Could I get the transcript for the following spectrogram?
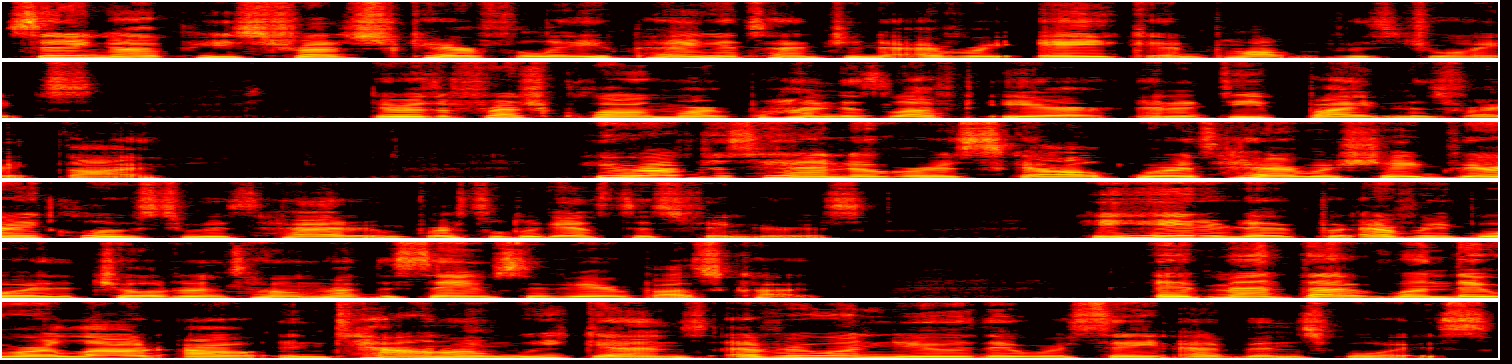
Sitting up, he stretched carefully, paying attention to every ache and pop of his joints. There was a fresh claw mark behind his left ear, and a deep bite in his right thigh. He rubbed his hand over his scalp, where his hair was shaved very close to his head and bristled against his fingers. He hated it, but every boy at the children's home had the same severe buzz cut. It meant that when they were allowed out in town on weekends, everyone knew they were St. Edmund's boys,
